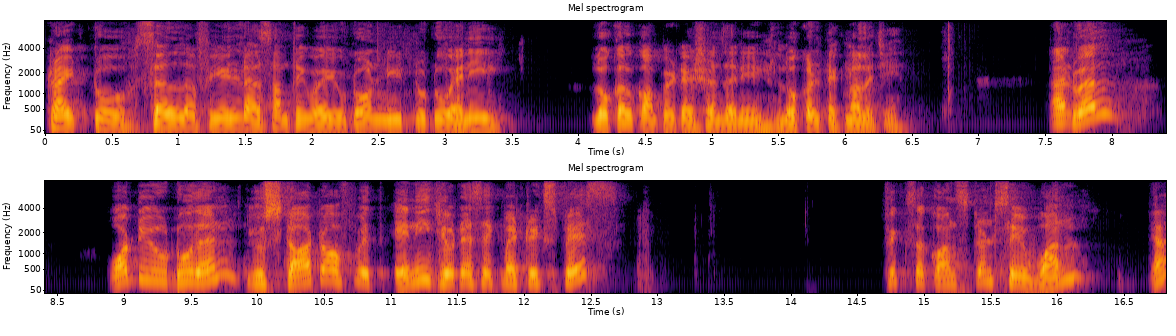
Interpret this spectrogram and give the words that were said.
tried to sell the field as something where you don't need to do any local computations, any local technology. And well, what do you do then? You start off with any geodesic metric space, fix a constant, say 1, yeah?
